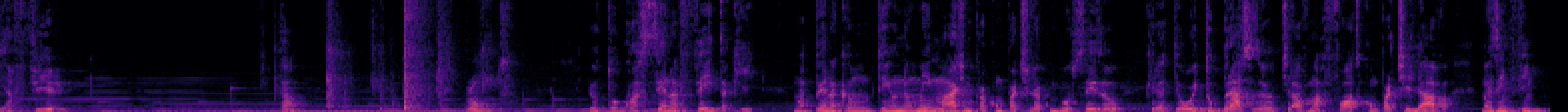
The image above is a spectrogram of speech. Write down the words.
e a Fir. Tá? Pronto. Eu tô com a cena feita aqui. Uma pena que eu não tenho nenhuma imagem para compartilhar com vocês. Eu queria ter oito braços, eu tirava uma foto, compartilhava, mas enfim.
